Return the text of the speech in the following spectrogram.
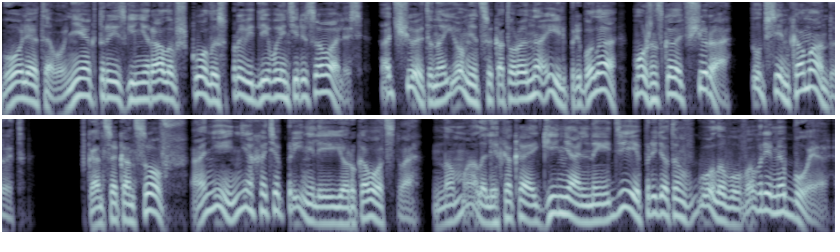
Более того, некоторые из генералов школы справедливо интересовались, а чё эта наемница, которая на Иль прибыла, можно сказать, вчера, тут всем командует. В конце концов, они нехотя приняли ее руководство, но мало ли какая гениальная идея придет им в голову во время боя.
